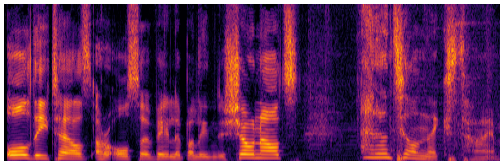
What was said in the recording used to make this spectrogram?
All details are also available in the show notes. And until next time,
